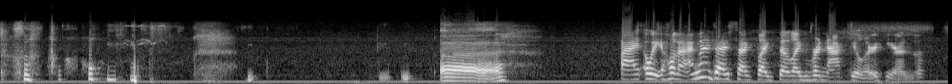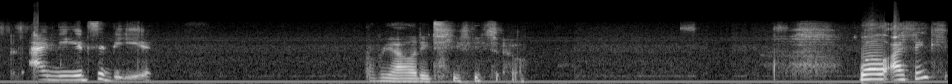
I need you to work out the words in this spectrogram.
uh, I oh wait, hold on. I'm gonna dissect like the like vernacular here in this. I need to be a reality TV show. Well, I think,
